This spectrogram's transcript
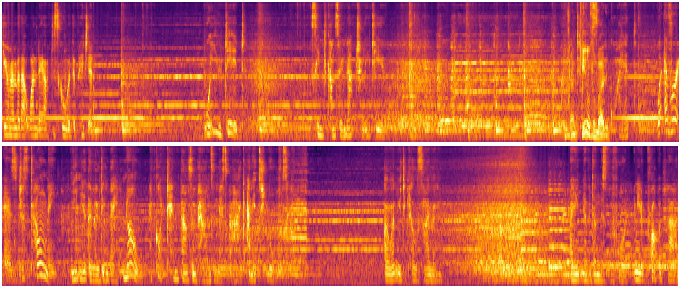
Do you remember that one day after school with the pigeon? What you did seemed to come so naturally to you. You're trying to kill somebody. Quiet. Whatever it is, just tell me. Meet me at the loading bay. No. I've got ten thousand pounds in this bag, and it's yours. I want you to kill Simon. I ain't never done this before. We need a proper plan.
